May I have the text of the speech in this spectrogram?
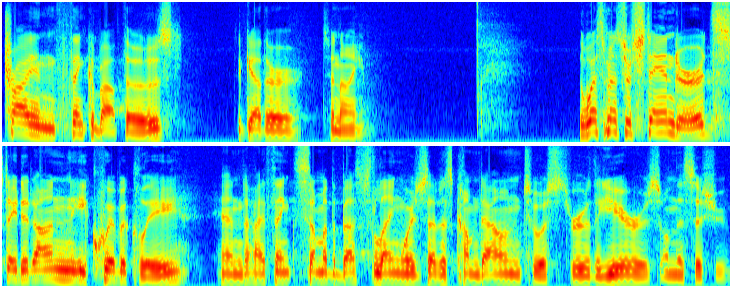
Try and think about those together tonight. The Westminster Standards stated unequivocally, and I think some of the best language that has come down to us through the years on this issue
